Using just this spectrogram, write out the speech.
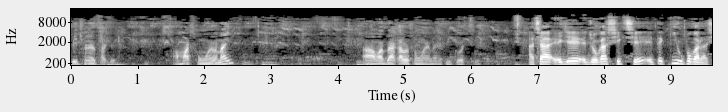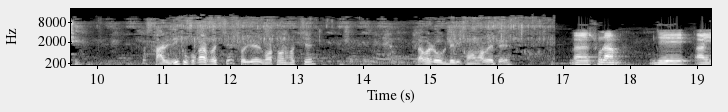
পিছনে থাকে। আমার সময়ও নাই। আমার দেখারও সময় নাই কি করছি। আচ্ছা এই যে যোগা শিখছে এতে কি উপকার আছে? শারীরিক উপকার হচ্ছে, শরীরের গঠন হচ্ছে, তারপর রোগ দেরি কম হবে এতে। শুনলাম যে এই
